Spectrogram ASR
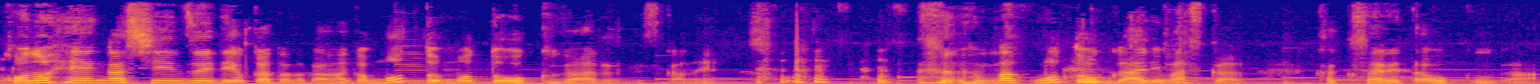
この辺が真髄でよかったのかな？なんかもっともっと奥があるんですかね、ま、もっと奥ありますか？隠された奥が。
